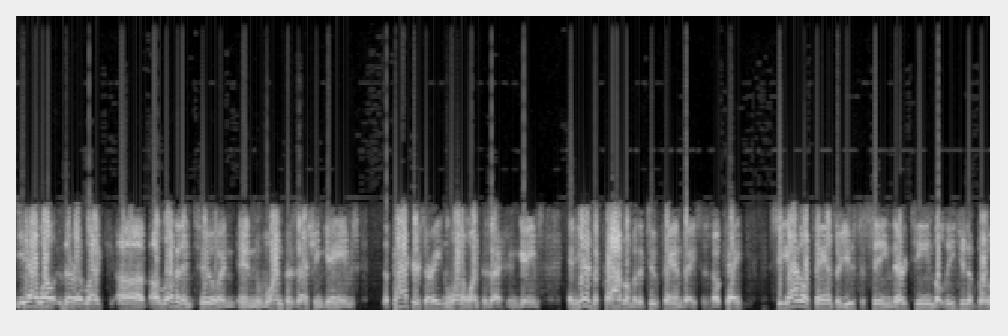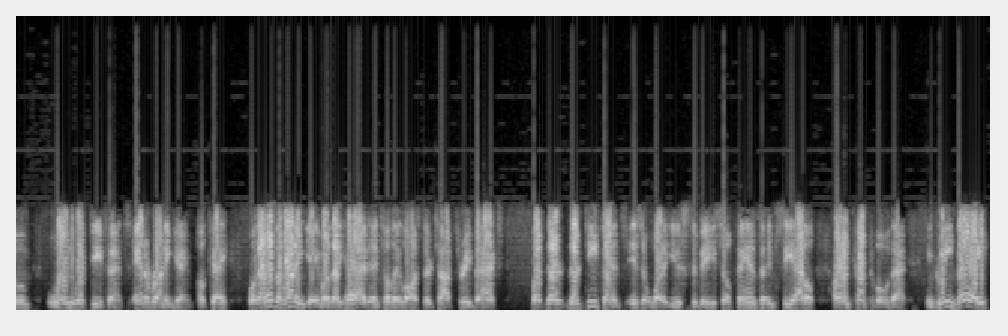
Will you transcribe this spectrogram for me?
Yeah, well, they're like uh, 11 and 2 in, in one possession games. The Packers are 8 and 1 in one possession games. And here's the problem with the two fan bases, okay? Seattle fans are used to seeing their team, the Legion of Boom, win with defense and a running game, okay? Well, they had the running game, or they had until they lost their top three backs. But their their defense isn't what it used to be. So fans in Seattle are uncomfortable with that. In Green Bay,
